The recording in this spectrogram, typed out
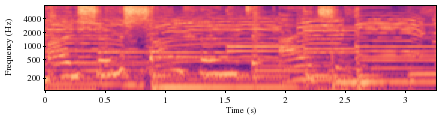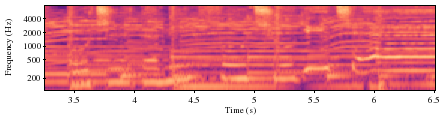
满身伤痕的爱情，不值得你付出一切。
